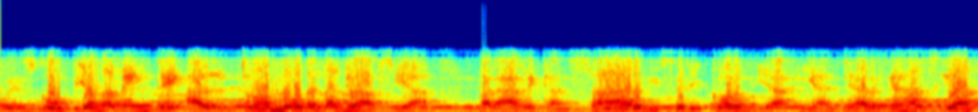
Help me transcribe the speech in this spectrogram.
pues confiadamente al trono de la gracia, para alcanzar misericordia y hallar gracia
